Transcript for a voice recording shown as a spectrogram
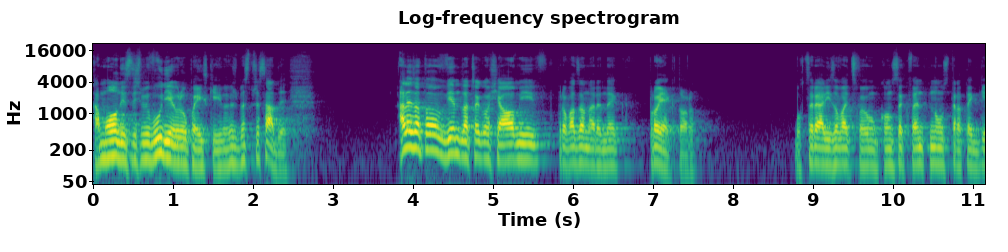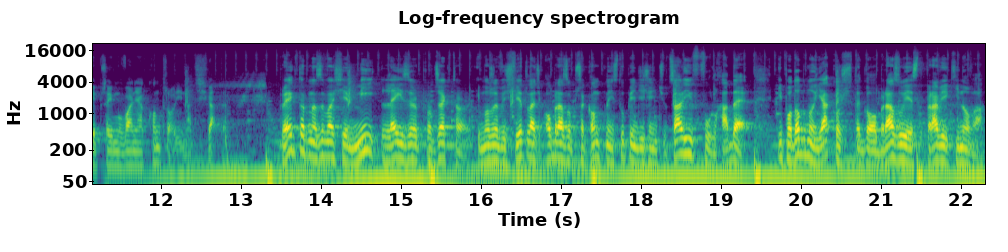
come on, jesteśmy w Unii Europejskiej, no już bez przesady. Ale za to wiem, dlaczego Xiaomi wprowadza na rynek projektor. Bo chce realizować swoją konsekwentną strategię przejmowania kontroli nad światem. Projektor nazywa się Mi Laser Projector i może wyświetlać obraz o przekątnej 150 cali w Full HD. I podobno jakość tego obrazu jest prawie kinowa,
